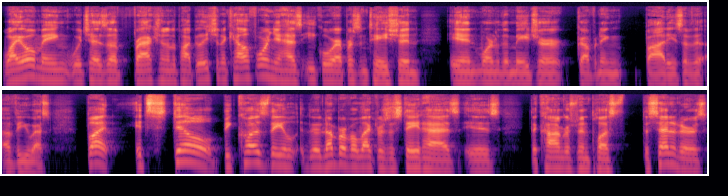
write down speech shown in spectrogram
Wyoming, which has a fraction of the population of California, has equal representation in one of the major governing bodies of the of the US. But it's still because the the number of electors a state has is the congressman plus the senators,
